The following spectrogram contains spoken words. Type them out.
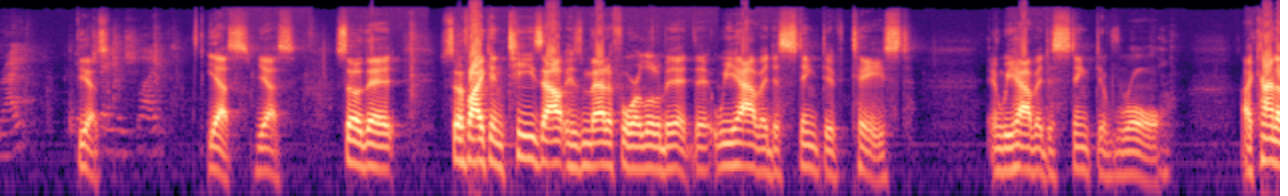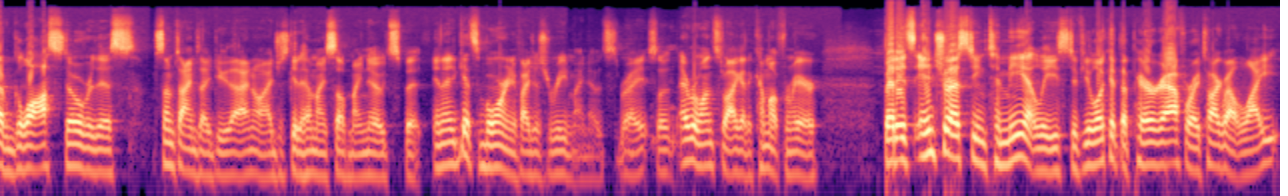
right? The Yes. Changed light. Yes, yes. So that so if I can tease out his metaphor a little bit, that we have a distinctive taste and we have a distinctive role. I kind of glossed over this. Sometimes I do that. I know I just get ahead of myself my notes, but and it gets boring if I just read my notes, right? So every once in a while I got to come up from air. But it's interesting to me at least, if you look at the paragraph where I talk about light,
